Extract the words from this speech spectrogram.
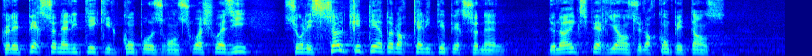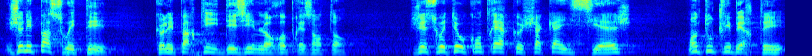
que les personnalités qu'ils composeront soient choisies sur les seuls critères de leur qualité personnelle, de leur expérience, de leurs compétences. Je n'ai pas souhaité que les partis désignent leurs représentants. J'ai souhaité au contraire que chacun y siège en toute liberté,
